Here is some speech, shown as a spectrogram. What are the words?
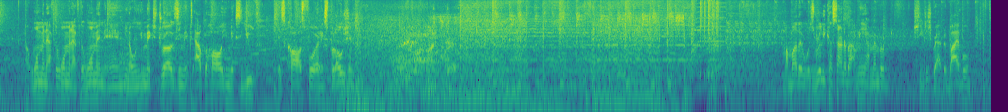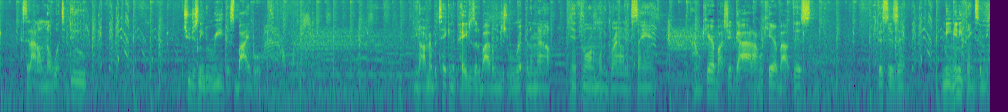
uh, woman after woman after woman. And, you know, when you mix drugs, you mix alcohol, you mix youth, it's cause for an explosion. Mother was really concerned about me. I remember she just grabbed the Bible and said, I don't know what to do, but you just need to read this Bible. You know, I remember taking the pages of the Bible and just ripping them out and throwing them on the ground and saying, I don't care about your God. I don't care about this. This isn't mean anything to me.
